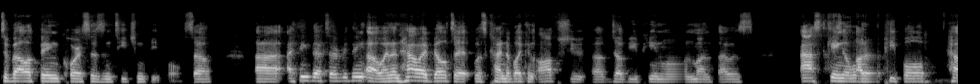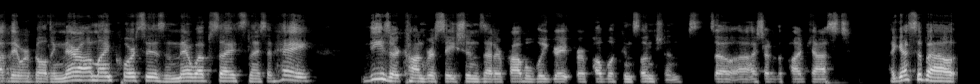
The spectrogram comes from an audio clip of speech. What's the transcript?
developing courses and teaching people. So uh, I think that's everything. Oh, and then how I built it was kind of like an offshoot of WP in one month. I was asking a lot of people how they were building their online courses and their websites. And I said, hey, these are conversations that are probably great for public consumption. So uh, I started the podcast I guess about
